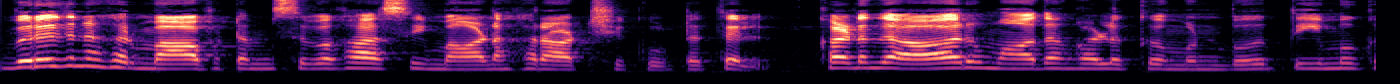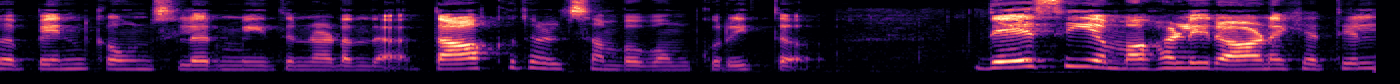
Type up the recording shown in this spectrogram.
விருதுநகர் மாவட்டம் சிவகாசி மாநகராட்சி கூட்டத்தில் கடந்த ஆறு மாதங்களுக்கு முன்பு திமுக பெண் கவுன்சிலர் மீது நடந்த தாக்குதல் சம்பவம் குறித்து தேசிய மகளிர் ஆணையத்தில்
